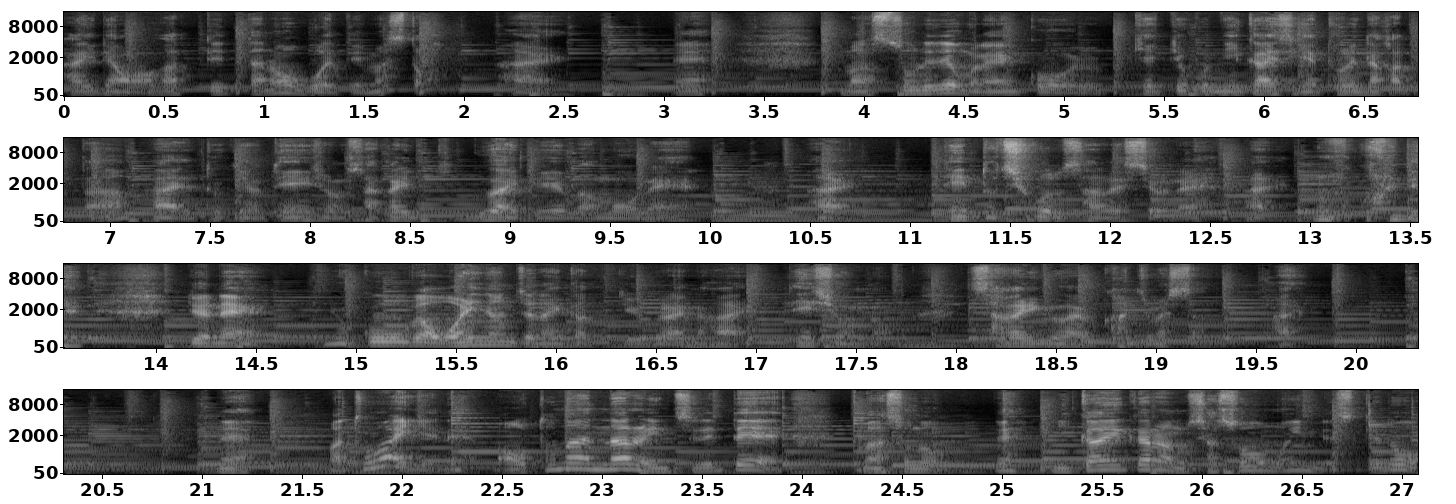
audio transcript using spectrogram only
階段を上がっていったのを覚えていますと。はい。ね。まあ、それでもね、こう、結局2階席が取れなかった、はい、時のテンションの下がり具合といえばもうね、はい、天と地ほど差ですよね。はい。もうこれで、でね、旅行が終わりなんじゃないかっていうぐらいの、はい、テンションの下がり具合を感じました。はい。ね。まあ、とはいえね、まあ、大人になるにつれて、まあ、そのね、2階からの車窓もいいんですけど、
